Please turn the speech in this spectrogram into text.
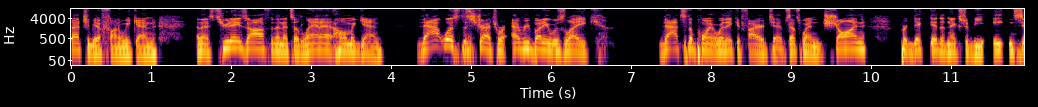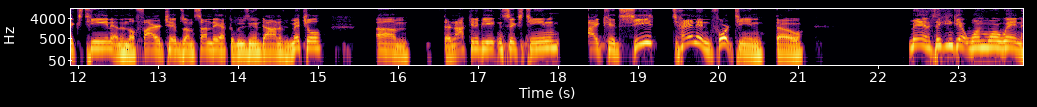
That should be a fun weekend. And then it's two days off. And then it's Atlanta at home again. That was the stretch where everybody was like, that's the point where they could fire Thibs. That's when Sean predicted the Knicks would be eight and 16, and then they'll fire Thibs on Sunday after losing to Donovan Mitchell. Um, they're not going to be eight and sixteen. I could see ten and fourteen though. Man, if they can get one more win,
